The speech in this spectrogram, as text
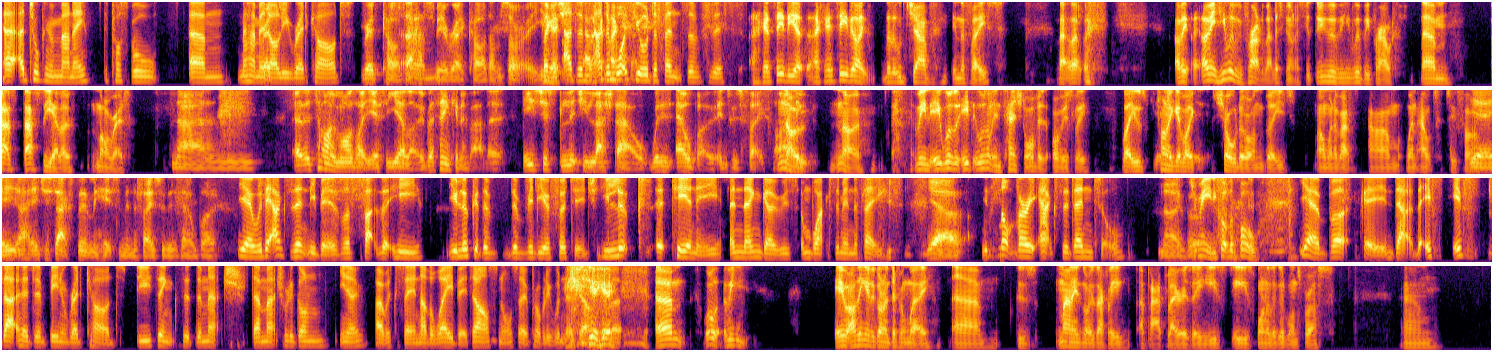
Uh, uh, talking of Mane, the possible um, Mohamed Red- Ali red card. Red card. That has to Um, be a red card. I'm sorry. He's Okay. literally- Adam, okay, Adam, okay. what's your defense of this? I can see the I can see the like the little jab in the face. That, that I think I mean he would be proud of that. Let's be honest. He would be, he would be proud. Um, that's that's the yellow, not red. Nah. um, At the time, I was like, yes, a yellow. But thinking about it, he's just literally lashed out with his elbow into his face. Like, I no, think- no. I mean it wasn't it, it wasn't intentional of it. Obviously, like he was trying to get like Yeah. shoulder on, but he just arm went about um went out too far. yeah, he, uh, it just accidentally hits him in the face with his elbow. Yeah, with it accidentally bit of the fact that he you look at the the video footage. He looks at Tierney and then goes and whacks him in the face. Yeah, it's not very accidental. no, What do you mean? He got the ball. Yeah, but uh, that if if that had been a red card, do you think that the match that match would have gone? You know, I was gonna say another way, but it's Arsenal, so it probably wouldn't have done. But um, well, I mean, it, I think it'd have gone a different way. Um, because Mane's not exactly a bad player, is he? He's he's one of the good ones for us. Um,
